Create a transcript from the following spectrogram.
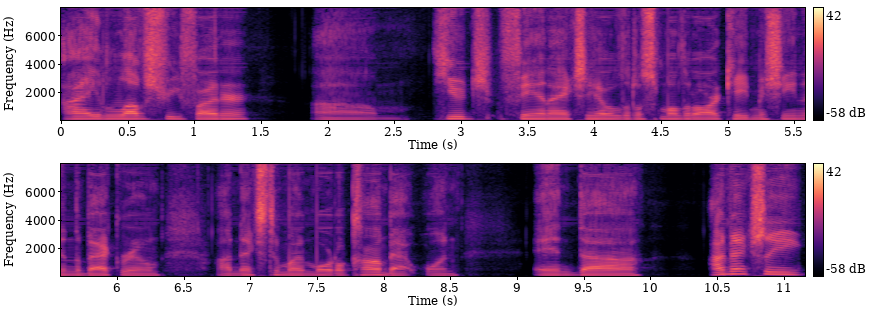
I love Street Fighter. Um, huge fan. I actually have a little small little arcade machine in the back room uh, next to my Mortal Kombat one, and uh, I'm actually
